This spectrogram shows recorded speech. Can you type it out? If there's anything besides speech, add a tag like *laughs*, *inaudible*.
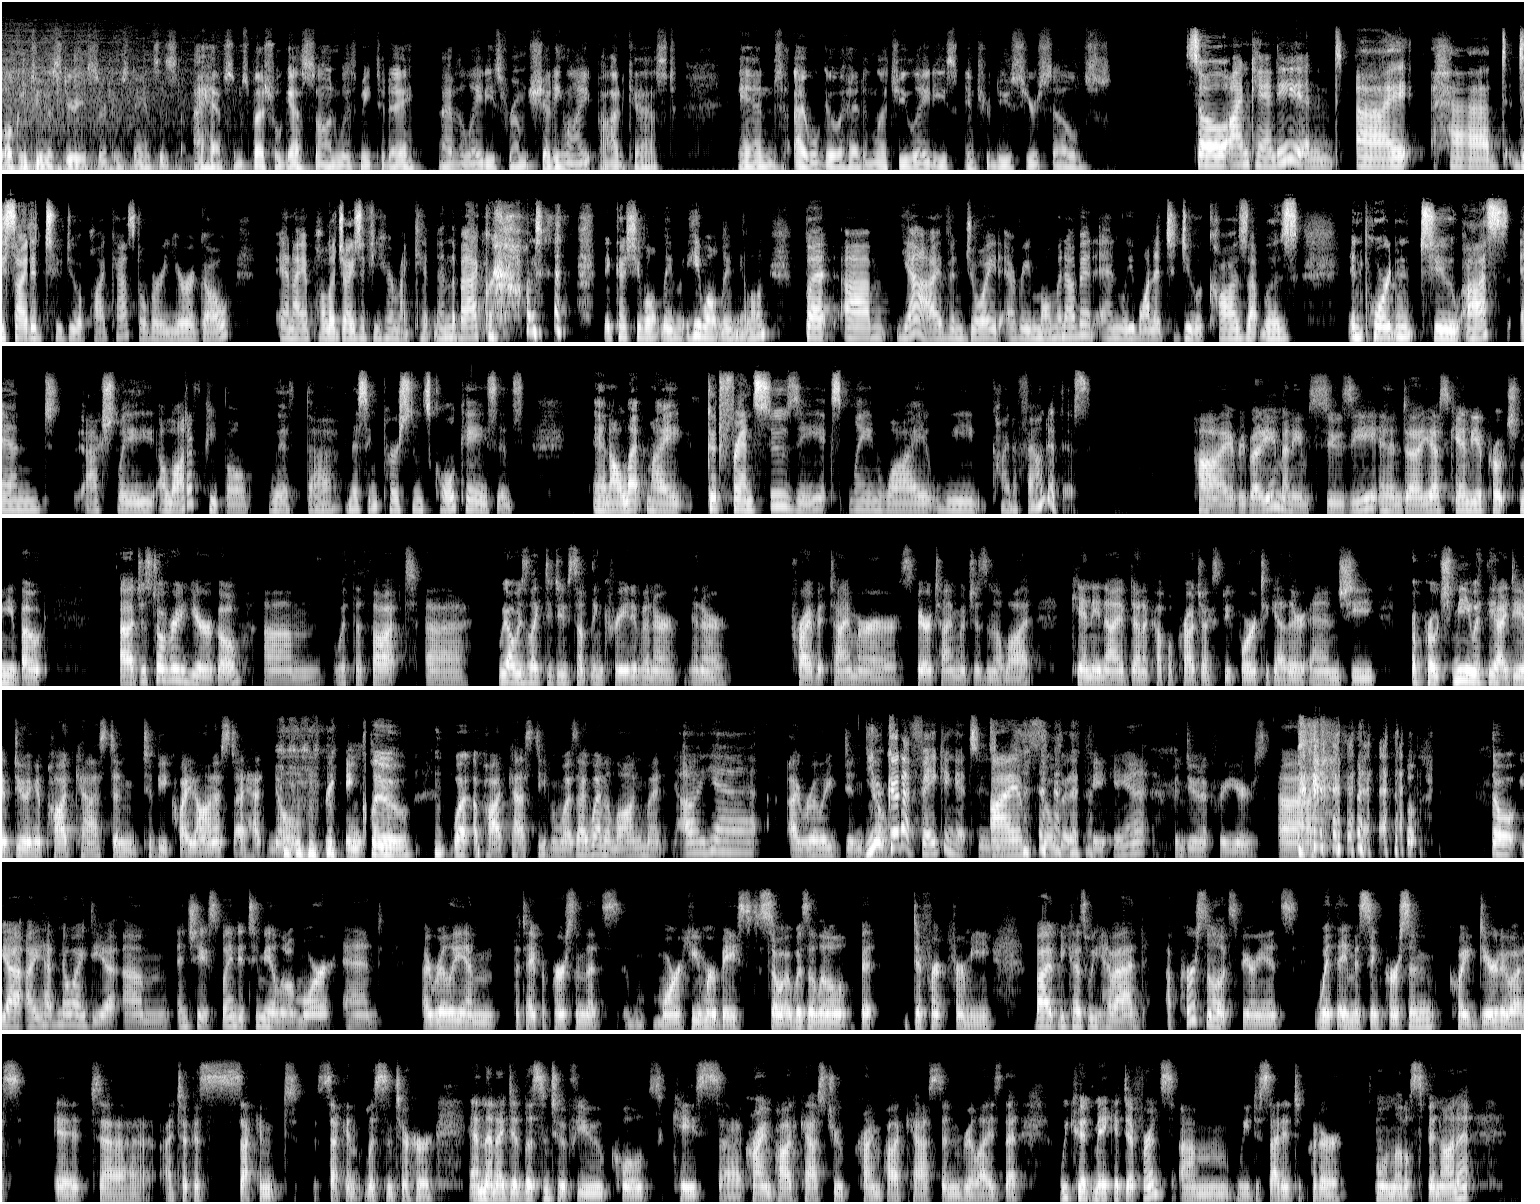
Welcome to Mysterious Circumstances. I have some special guests on with me today. I have the ladies from Shedding Light podcast, and I will go ahead and let you ladies introduce yourselves. So I'm Candy, and I had decided to do a podcast over a year ago. And I apologize if you hear my kitten in the *laughs* background *laughs* because she won't leave. He won't leave me alone. But um, yeah, I've enjoyed every moment of it, and we wanted to do a cause that was important to us and actually a lot of people with uh, missing persons cold cases. And I'll let my good friend Susie explain why we kind of founded this. Hi, everybody. My name's Susie. And uh, yes, Candy approached me about uh, just over a year ago um, with the thought uh, we always like to do something creative in our in our private time or our spare time, which isn't a lot. Candy and I have done a couple projects before together, and she approached me with the idea of doing a podcast. And to be quite honest, I had no *laughs* freaking clue what a podcast even was. I went along and went, oh, yeah. I really didn't. You're know. good at faking it, Susan. I am so good at faking it. *laughs* Been doing it for years. Uh, *laughs* so, so, yeah, I had no idea. Um, and she explained it to me a little more. And I really am the type of person that's more humor based. So it was a little bit different for me. But because we have had a personal experience with a missing person quite dear to us, it uh, I took a second second listen to her, and then I did listen to a few cold case uh, crime podcasts, true crime podcasts, and realized that we could make a difference. Um, we decided to put our own little spin on it,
